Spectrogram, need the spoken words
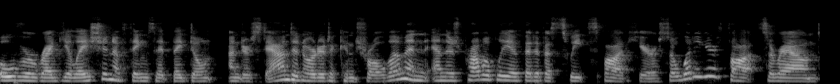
over regulation of things that they don't understand in order to control them and and there's probably a bit of a sweet spot here so what are your thoughts around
